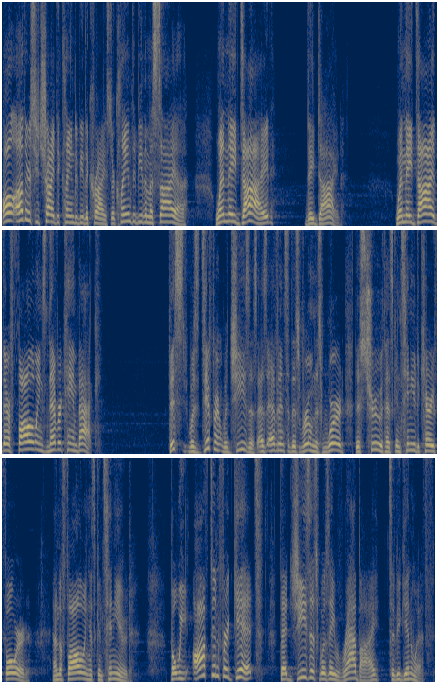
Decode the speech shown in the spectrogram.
All others who tried to claim to be the Christ or claimed to be the Messiah, when they died, they died. When they died, their followings never came back. This was different with Jesus, as evidence of this room, this word, this truth has continued to carry forward, and the following has continued. But we often forget that Jesus was a rabbi to begin with.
